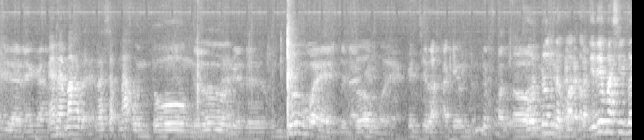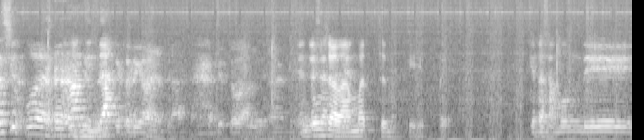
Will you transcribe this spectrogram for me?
tidak negatif. Kan emang resepnya untung. Untung gitu. Untung we. Untung, we. Kecil kaki untung tuh foto. Untung udah potong. Jadi masih bersyukur. Emang indah gitu dia. Gitu. Yang untung selamat gitu Kita sambung di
